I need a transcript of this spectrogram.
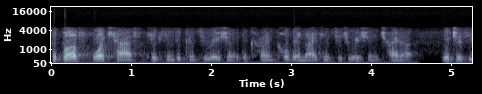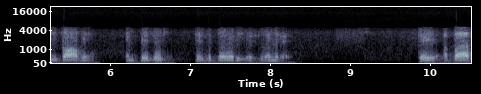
The above forecast takes into consideration the current COVID-19 situation in China, which is evolving and business visibility is limited. The above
